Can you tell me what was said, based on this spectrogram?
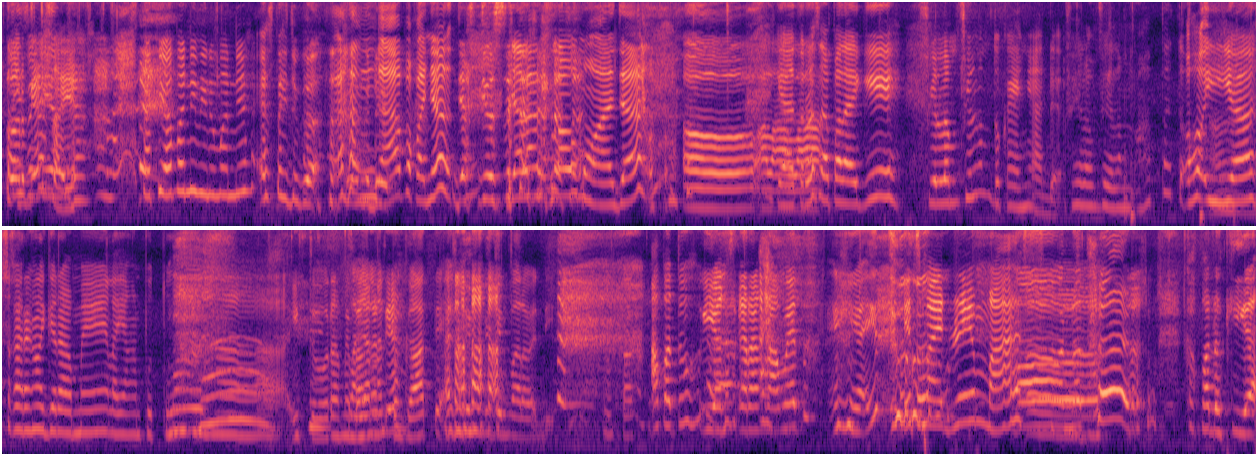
Luar biasa ya. tapi apa nih minumannya? Es teh juga. Enggak pokoknya Just juice. jalan slow mo aja. Oh ala ya terus apalagi Film-film tuh kayaknya ada. film-film apa tuh? Oh iya sekarang lagi rame layangan putus. Nah, itu rame layangan banget ya. pegat ya ada yang bikin parodi. Apa tuh yang sekarang rame tuh? iya itu. It's my dream mas. Oh not her. Kapadokia.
